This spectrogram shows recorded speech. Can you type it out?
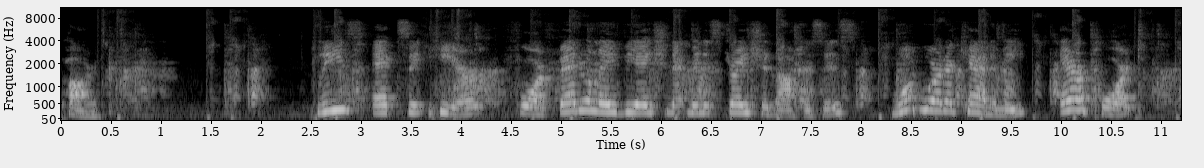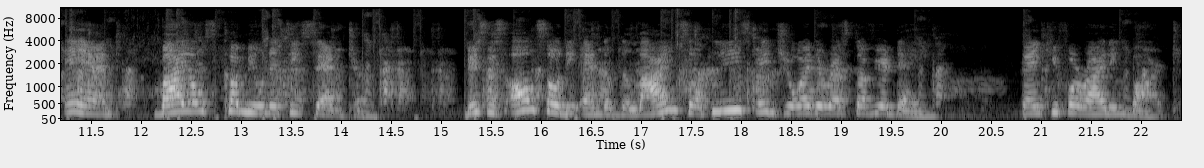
Park. Please exit here for Federal Aviation Administration offices, Woodward Academy, Airport, and BIOS Community Center. This is also the end of the line, so please enjoy the rest of your day. Thank you for riding BART.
